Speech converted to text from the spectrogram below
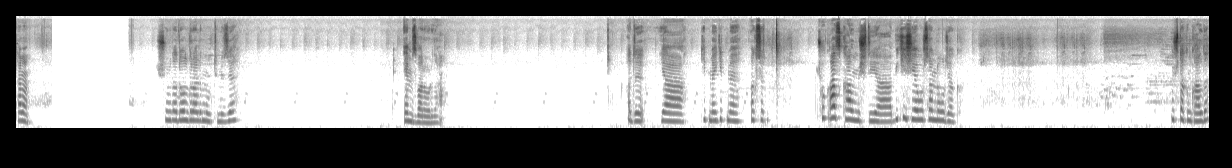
Tamam. Şurada dolduralım ultimizi. Ems var orada. Hadi ya gitme gitme. Akses çok az kalmıştı ya. Bir kişiye vursam ne olacak? Üç takım kaldı.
